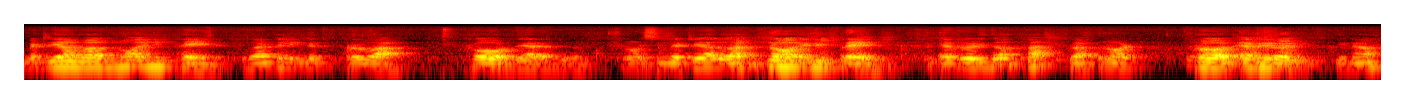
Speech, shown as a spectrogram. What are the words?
material world no any friend. We are telling that fraud, fraud they are everywhere. Fraud. This material world no any friend. Everybody the what? Fraud Fraud. fraud everybody you know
